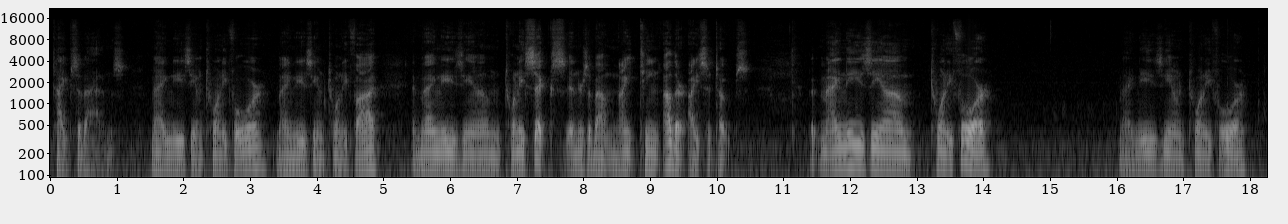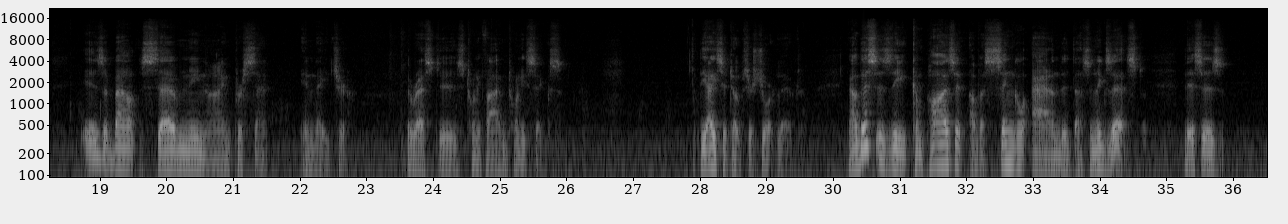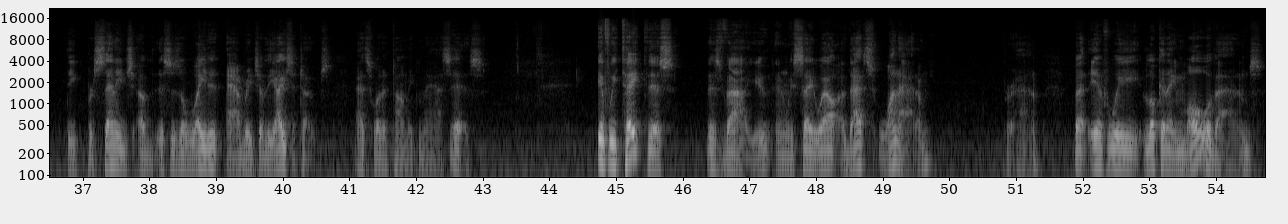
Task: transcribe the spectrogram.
types of atoms. Magnesium 24, magnesium 25, and magnesium 26, and there's about 19 other isotopes. But magnesium 24, magnesium 24 is about 79% in nature. The rest is 25 and 26. The isotopes are short-lived. Now this is the composite of a single atom that doesn't exist. This is the percentage of, this is a weighted average of the isotopes. That's what atomic mass is. If we take this, this value and we say, well, that's one atom per atom, but if we look at a mole of atoms,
